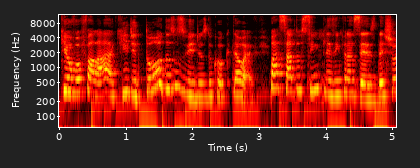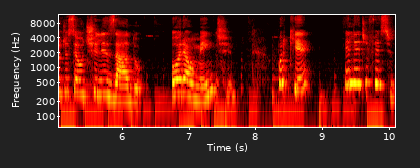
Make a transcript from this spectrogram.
que eu vou falar aqui de todos os vídeos do Coquetel F. O passado simples em francês deixou de ser utilizado oralmente porque ele é difícil.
